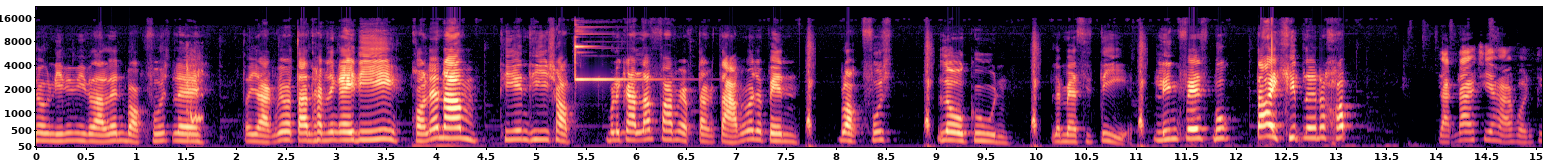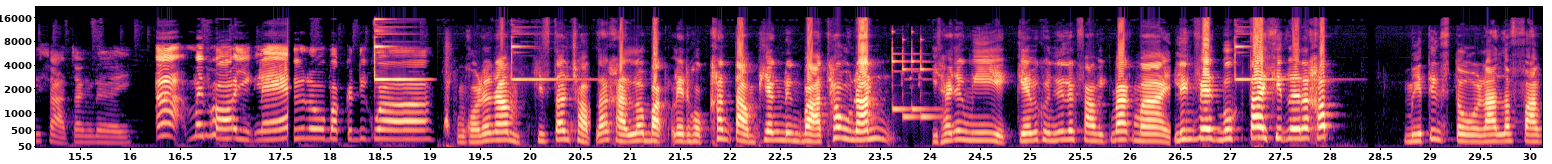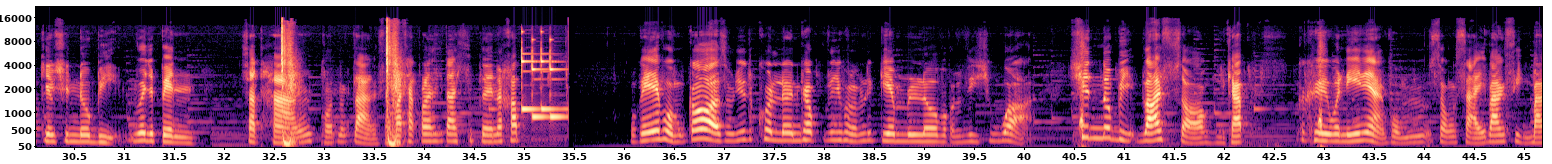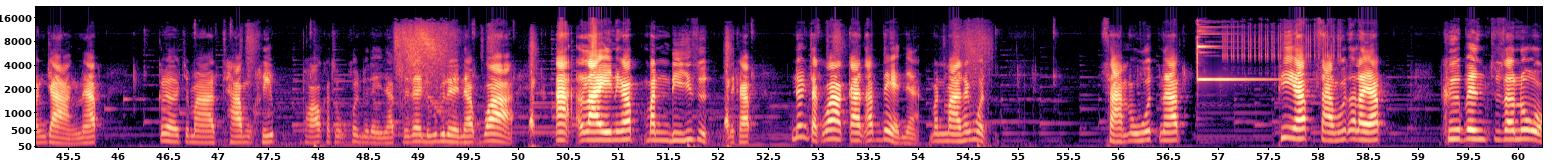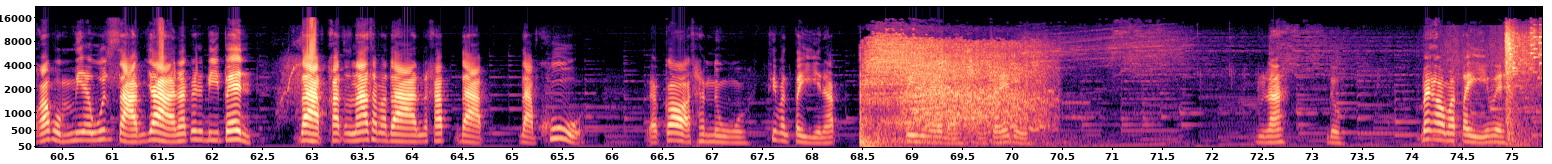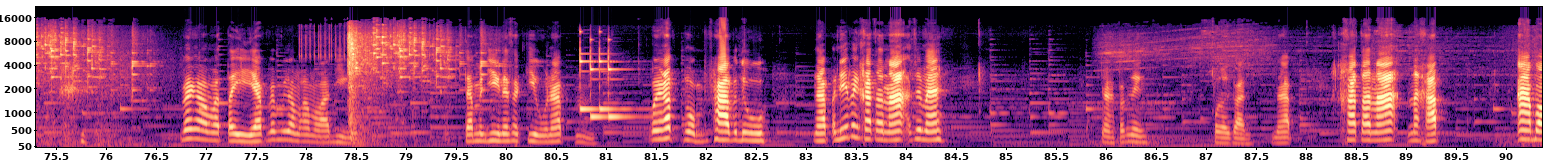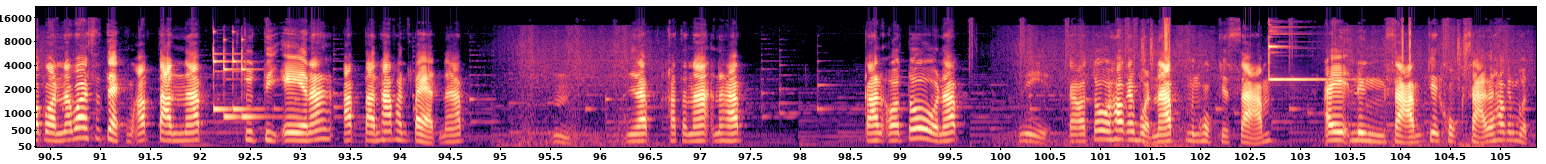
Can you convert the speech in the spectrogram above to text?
ช่วงนี้ไม่มีเวลาเล่น Blox Fruits เลย แต่อยากเวลตันทำยังไงดี ขอแนะนำ TNT Shop บริการรับฟาร์มแบบต่างๆ ไม่ว่าจะเป็น Blox Fruits โลกูนและแมนซิตี้ลิงก์ Facebook ใต้คลิปเลยนะครับ อยากได้ที่หาผลปีศาจจังเลยอะไม่พออีกแล้ว ซื้อ Robux กันดีกว่า ผมขอแนะนำ Crystal Shop ร้านขาย Robux rate 6ขั้นต่ำเพียง 1 บาทเท่านั้น อีกทั้งยังมีเกมให้คุณได้เลือกฟาร์มอีกมากมาย ลิงก์ Facebook ใต้คลิปเลยนะครับ Meeting Store ร้านรับฟาร์มเกม Shinobi ไม่ว่าจะเป็นสัตว์หางของต่างๆ สามารถทักมาที่ใต้คลิปเลยนะครับ โอเคผมก็สวัสดีทุกคนเลยนครับวันนี้ผมเล่นเกม Roblox กับที่ชื่อว่า Shinobi Life สองนะครับ ก็คือวันนี้เนี่ยผมสงสัยบางสิ่งบางอย่างนะครับ ก็เลยจะมาทำคลิปพร้อมกับทุกคนไปเลยนะครับ จะได้รู้ไปเลยนะครับว่าอะไรนะครับมันดีที่สุดนะครับ เนื่องจากว่าการอัปเดตเนี่ยมันมาทั้งหมด3อาวุธนะครับ พี่ครับสามอาวุธอะไรครับ คือเป็นซูซาโนะครับผมมีอาวุธสามอย่างนะครับก็จะมีเป็นดาบคาตานะธรรมดานะครับ ดาบดาบคู่ แล้วก็ธนูที่มันตีนะครับ ตียังไงเหรอผมจะให้ดู ดูนะ ดูแม่งเอามาตีเว้ยแม่งเอามาตีครับไม่ยอมเอามายิง แต่มันยิงในสกิลนะครับอืมโอเคครับผมพาไปดูนะครับ อันนี้เป็นคาตานะใช่ไหมอะแป๊บนึง เปิดก่อนนะครับคาตานะนะครับอ่าบอกก่อนนะว่า stat ของอัพตันนะครับจุติ A นะ อัพตัน5,008นแปดนะครับอืมนี่นะครับคาตานะนะครับ การ auto นะครับ นี่การ auto เท่ากันหมดนะครับ1673ไอ13763ไม่เท่ากันหมด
